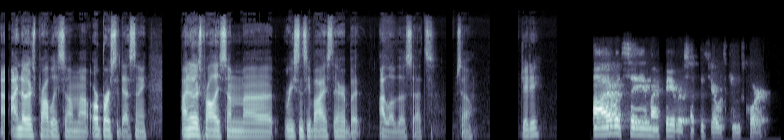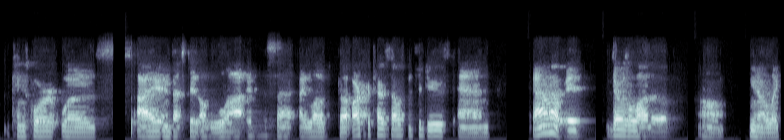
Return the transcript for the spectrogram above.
I, I know there's probably some uh, or Burst of Destiny. I know there's probably some uh, recency bias there, but I love those sets. So, JD. I would say my favorite set this year was King's Court. King's Court was I invested a lot in the set. I loved the archetypes that was introduced, and I don't know it. There was a lot of um, you know like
